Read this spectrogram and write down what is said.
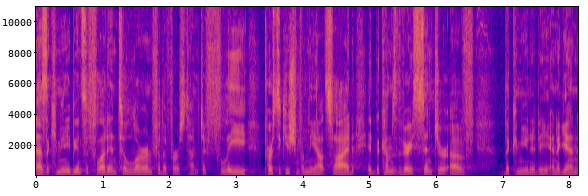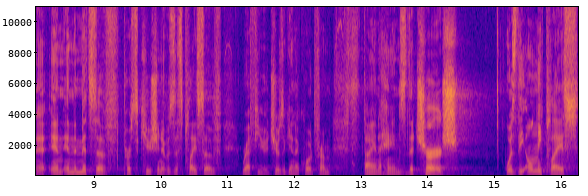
as the community begins to flood in to learn for the first time, to flee persecution from the outside, it becomes the very center of the community. And again, in, in the midst of persecution, it was this place of refuge. Here's again a quote from Diana Hayes The church was the only place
